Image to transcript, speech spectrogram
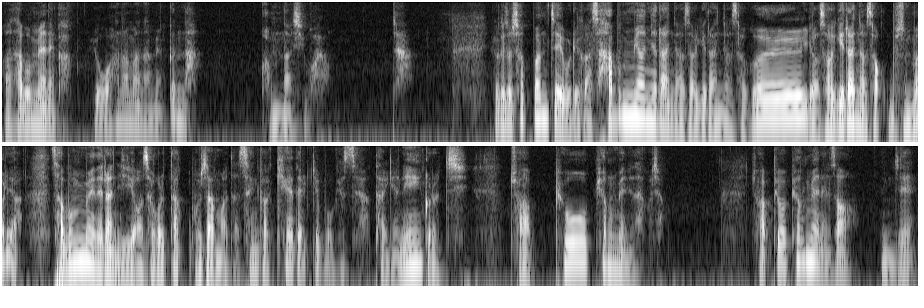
아, 사분면의 각. 요거 하나만 하면 끝나. 겁나 쉬워요. 자, 여기서 첫 번째 우리가 사분면이란 녀석이란 녀석을 녀석이란 녀석 무슨 말이야? 사분면이란 이 녀석을 딱 보자마자 생각해야 될 게 뭐겠어요? 당연히 그렇지. 좌표 평면이다. 그죠? 좌표 평면에서 이제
